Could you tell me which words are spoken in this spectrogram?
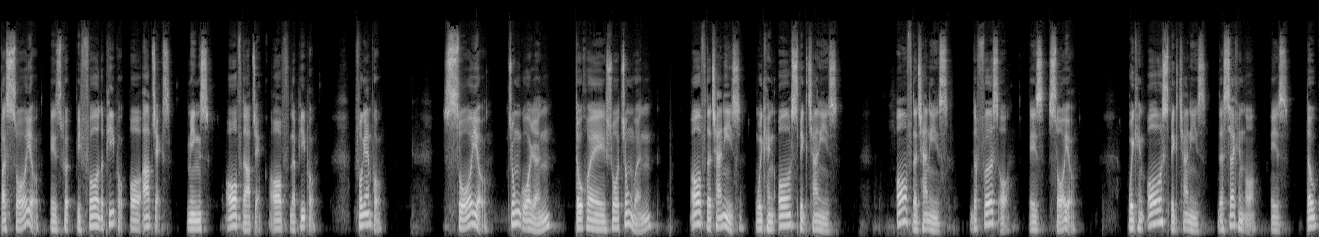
But 所有 is put before the people or objects, means of the object, of the people. For example, 所有中国人都会说中文. Of the Chinese, we can all speak Chinese. Of the Chinese, the first or is 所有. We can all speak Chinese. The second or is 都.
